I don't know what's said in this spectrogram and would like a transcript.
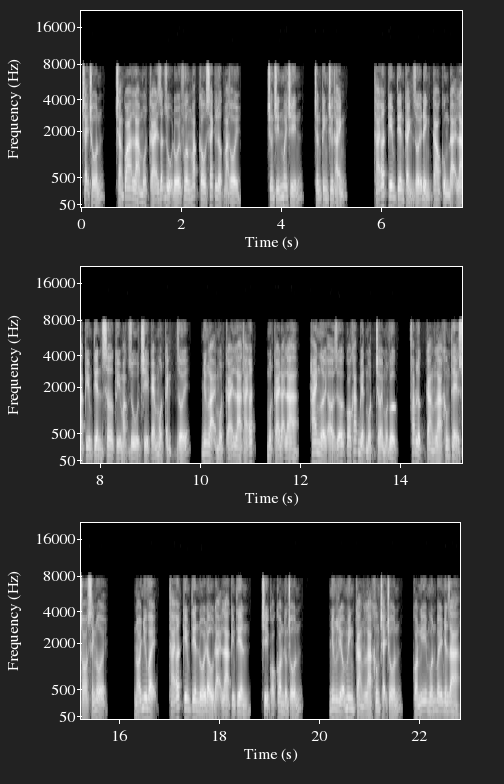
Chạy trốn, chẳng qua là một cái dẫn dụ đối phương mắc câu sách lược mà thôi. Chương chín mươi chín, chân kinh chư thánh. Thái ất kim tiên cảnh giới đỉnh cao cùng đại la kim tiên sơ kỳ mặc dù chỉ kém một cảnh giới nhưng lại một cái là thái ất một cái đại la, hai người ở giữa có khác biệt một trời một vực, pháp lực càng là không thể so sánh nổi. Nói như vậy, thái ất kim tiên đối đầu đại la kim tiên, chỉ có con đường trốn. Nhưng liễu minh càng là không chạy trốn, còn nghĩ muốn bấy nhân ra.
